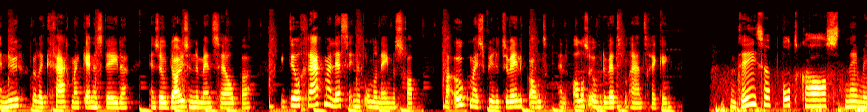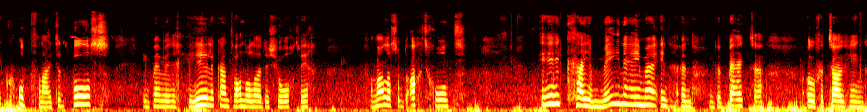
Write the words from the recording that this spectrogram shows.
en nu wil ik graag mijn kennis delen en zo duizenden mensen helpen. Ik deel graag mijn lessen in het ondernemerschap, maar ook mijn spirituele kant en alles over de wet van aantrekking. Deze podcast neem ik op vanuit het bos. Ik ben weer heerlijk aan het wandelen, dus je hoort weer van alles op de achtergrond. Ik ga je meenemen in een beperkte overtuiging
